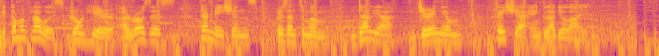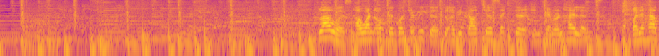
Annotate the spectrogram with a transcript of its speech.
The common flowers grown here are roses, carnations, chrysanthemum, dahlia, geranium, fuchsia, and gladioli. Flowers are one of the contributors to agriculture sector in Cameron Highlands. By the help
